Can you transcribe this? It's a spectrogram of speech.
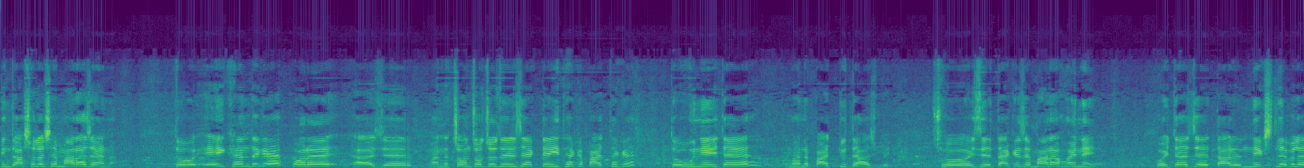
কিন্তু আসলে সে মারা যায় না। তো এইখান থেকে পরে যে মানে চঞ্চল চৌধুরীর যে একটা ই থাকে পার্ট থাকে তো উনি এইটা মানে পার্ট টুতে আসবে। সো ওই যে তাকে যে মারা হয় নাই ওইটা যে তার নেক্সট লেভেলে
